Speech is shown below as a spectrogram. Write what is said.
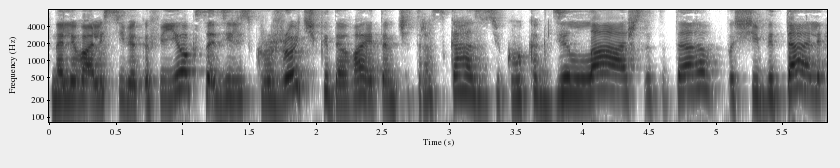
наливали себе кофеек, садились в кружочек и давай там что-то рассказывать, у кого как дела, что-то там, пощебетали,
